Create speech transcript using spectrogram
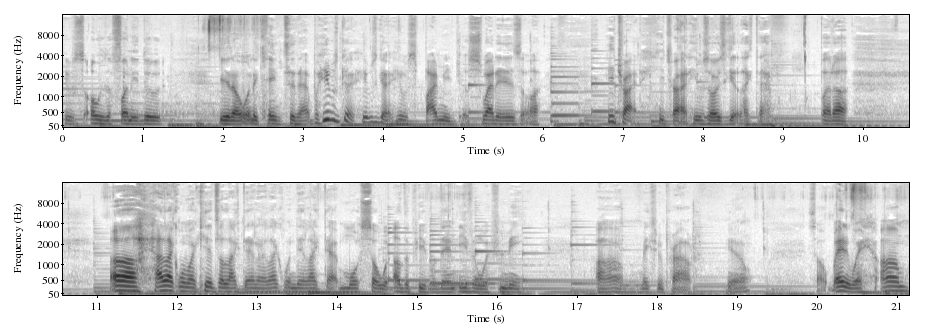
he was always a funny dude, you know, when it came to that. But he was good. He was good. He was buy me sweaters or he tried. He tried. He was always good like that. But uh, uh, I like when my kids are like that, and I like when they're like that more so with other people than even with me. Um, makes me proud, you know. So, but anyway, um,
